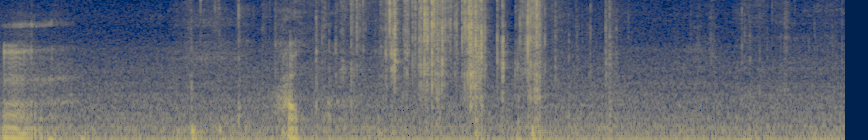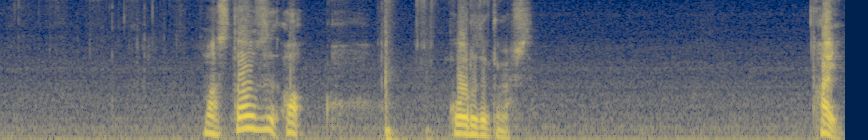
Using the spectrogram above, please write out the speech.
うん。はい。まあ、スターズ、あ、ゴールド来ました。はい。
